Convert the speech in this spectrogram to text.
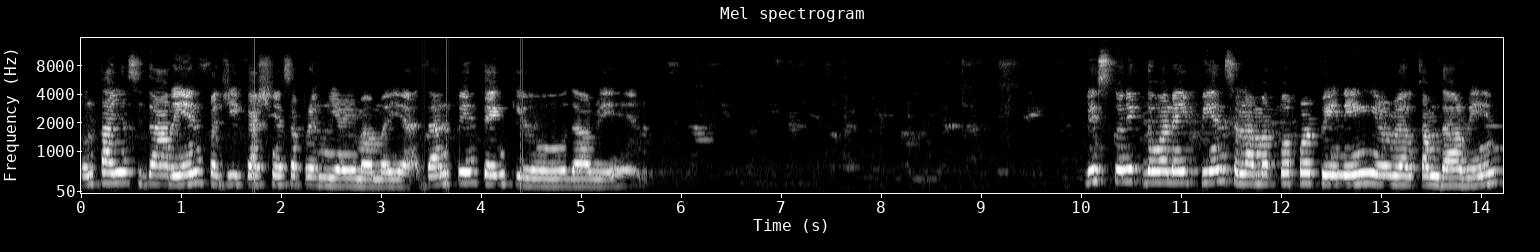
Punta niyo si Darin. Pajikash niya sa premiere mamaya. Dan pin, thank you, Darin. Please connect the one I pin. Salamat po for pinning. You're welcome, Darwin.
